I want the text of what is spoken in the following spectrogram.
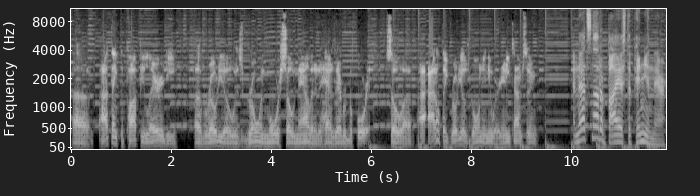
uh, I think the popularity of rodeo is growing more so now than it has ever before it. So uh, I, don't think rodeo is going anywhere anytime soon. And that's not a biased opinion there.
